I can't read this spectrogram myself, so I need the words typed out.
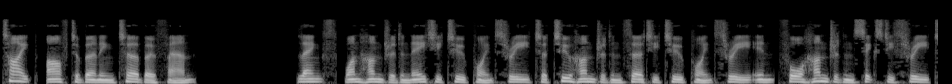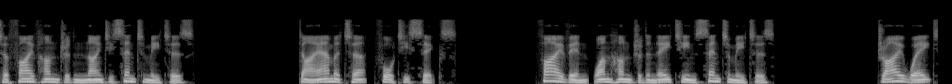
Type: afterburning turbofan. Length 182.3 to 232.3 in 463 to 590 centimeters. Diameter 46 5 in 118 centimeters. Dry weight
